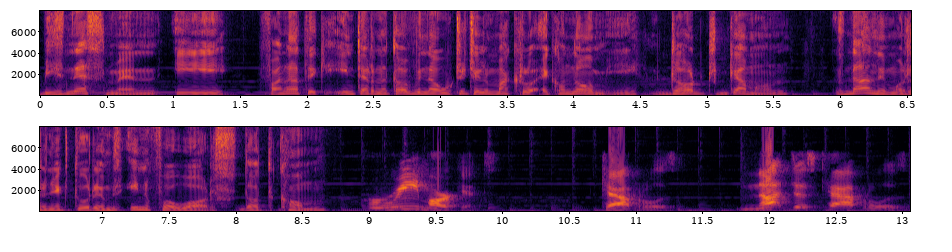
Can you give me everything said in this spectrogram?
Biznesmen i fanatyk internetowy nauczyciel makroekonomii George Gammon, znany może niektórym z Infowars.com, free market capitalism, not just capitalism.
